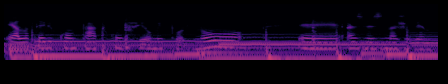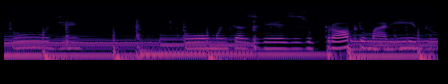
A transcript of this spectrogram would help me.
ela teve contato com filme pornô, é, às vezes na juventude, ou muitas vezes o próprio marido,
